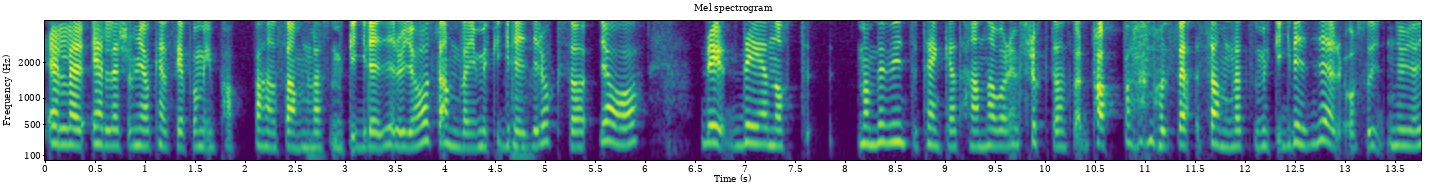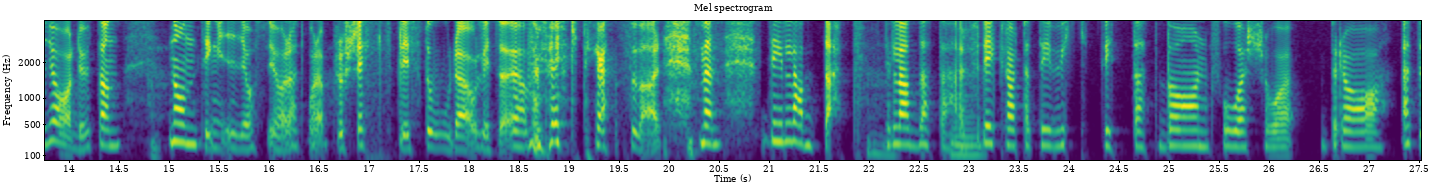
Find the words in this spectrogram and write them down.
eller, eller som jag kan se på min pappa, han samlar så mycket grejer och jag samlar ju mycket mm. grejer också. Ja, det, det är något man behöver ju inte tänka att han har varit en fruktansvärd pappa som har samlat så mycket grejer och så nu gör jag det. Utan mm. någonting i oss gör att våra projekt blir stora och lite övermäktiga. Sådär. Men det är laddat. Det är laddat det här. Mm. För det är klart att det är viktigt att barn får så bra... Att,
